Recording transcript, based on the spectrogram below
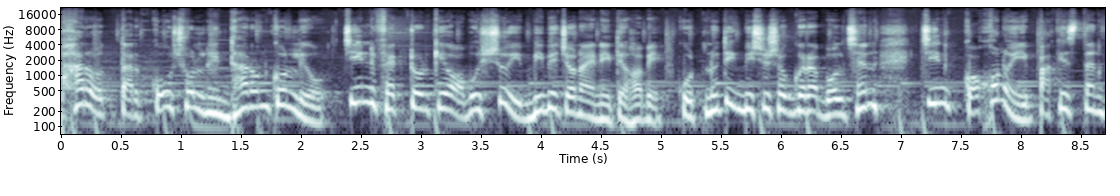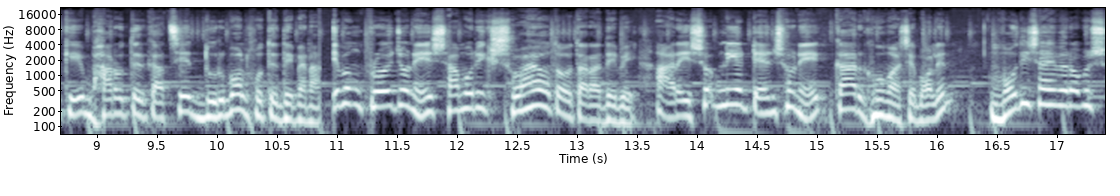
ভারত তার কৌশল নির্ধারণ করলেও চীন ফ্যাক্টরকে অবশ্যই বিবেচনায় নিতে হবে। কূটনৈতিক বিশেষজ্ঞরা বলছেন, চীন কখনোই পাকিস্তানকে ভারতের কাছে দুর্বল হতে দেবে না এবং প্রয়োজনে সামরিক সহায়তাও তারা দেবে। আর এসব নিয়ে টেনশনে কার ঘুম আসে বলেন? মোদি সাহেবের অবশ্য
